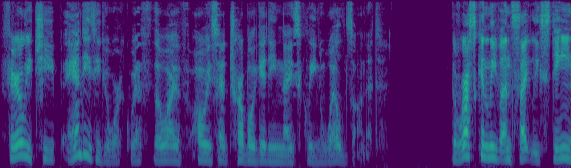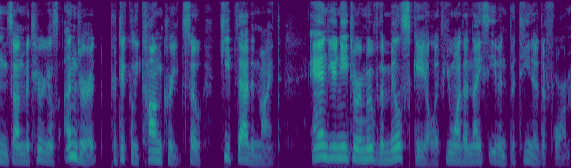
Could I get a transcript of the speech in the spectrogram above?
Fairly cheap and easy to work with, though I've always had trouble getting nice clean welds on it. The rust can leave unsightly stains on materials under it, particularly concrete, so keep that in mind. And you need to remove the mill scale if you want a nice even patina to form.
